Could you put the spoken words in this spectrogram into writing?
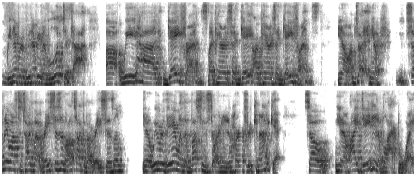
We never we never even looked at that. Uh, we had gay friends. My parents had gay. Our parents had gay friends, You know, I'm talking, you know, somebody wants to talk about racism, I'll talk about racism. You know, we were there when the busing started in Hartford, Connecticut. So, you know, I dated a black boy.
